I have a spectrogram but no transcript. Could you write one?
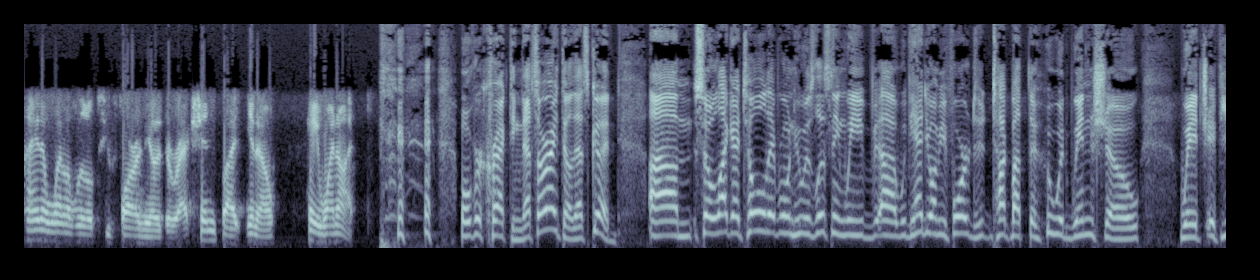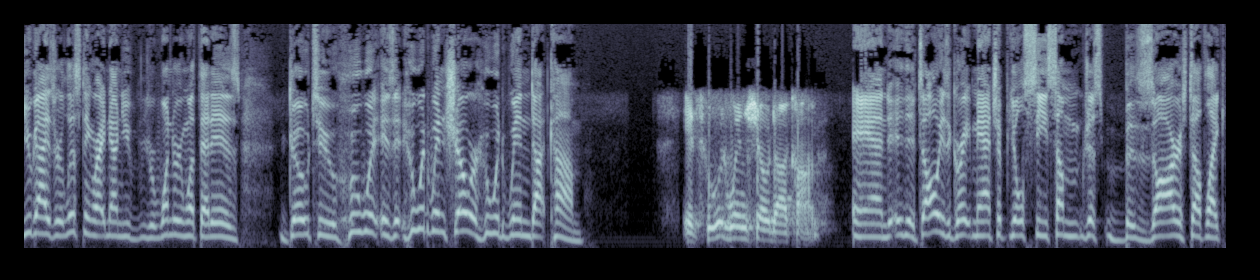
kind of went a little too far in the other direction. But you know, hey, why not? Overcorrecting. That's all right though. That's good. Um, so, like I told everyone who was listening, we've uh, we've had you on before to talk about the Who Would Win show. Which, if you guys are listening right now and you, you're wondering what that is, go to who would is it Who Would Win show or Who Would Win.com. It's whowouldwinshow.com. and it's always a great matchup. You'll see some just bizarre stuff like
